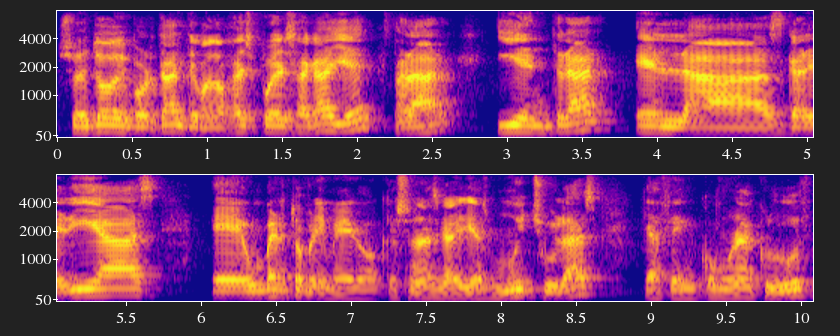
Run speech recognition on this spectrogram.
sobre todo importante, cuando bajáis por esa calle, parar y entrar en las galerías eh, Humberto I, que son unas galerías muy chulas que hacen como una cruz,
